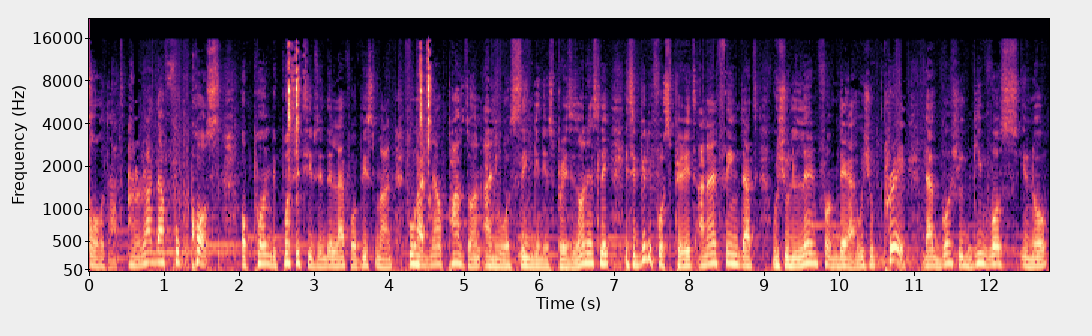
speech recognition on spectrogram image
all that and rather focus upon the positives in the life of this man who had now passed on and he was singing his praises. Honestly, it's a beautiful spirit, and I think that we should learn from there. We should pray that God should give us, you know,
